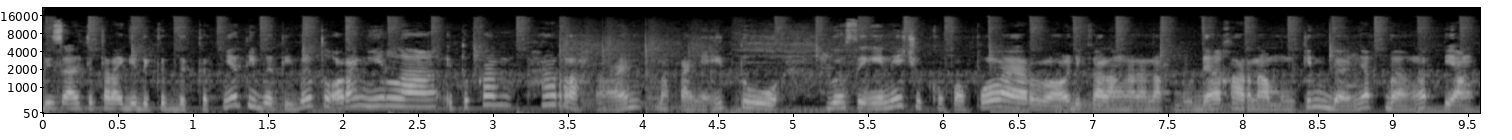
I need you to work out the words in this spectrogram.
di saat kita lagi deket-deketnya tiba-tiba tuh orang ngilang itu kan parah kan makanya itu ghosting ini cukup populer loh di kalangan anak muda karena mungkin banyak banget yang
